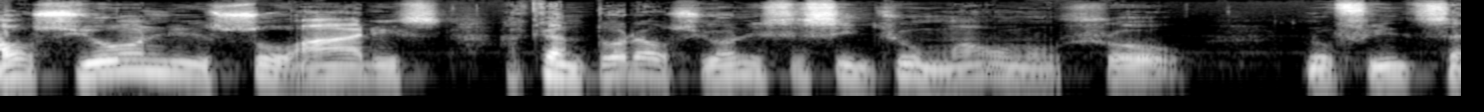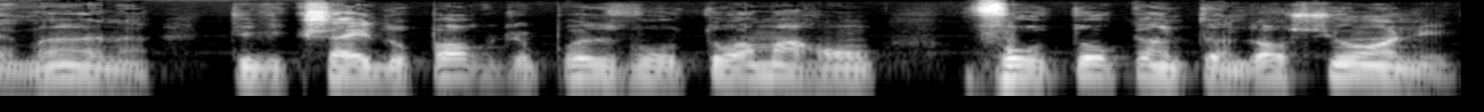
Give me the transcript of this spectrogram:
Alcione Soares, a cantora Alcione se sentiu mal num show no fim de semana, teve que sair do palco, depois voltou a marrom, voltou cantando. Alcione,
